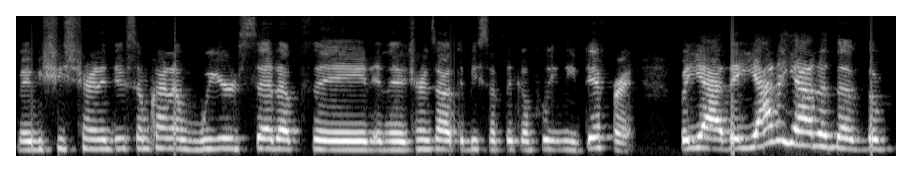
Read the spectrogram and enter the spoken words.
Maybe she's trying to do some kind of weird setup thing, and then it turns out to be something completely different. But yeah, they yada yada the the,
